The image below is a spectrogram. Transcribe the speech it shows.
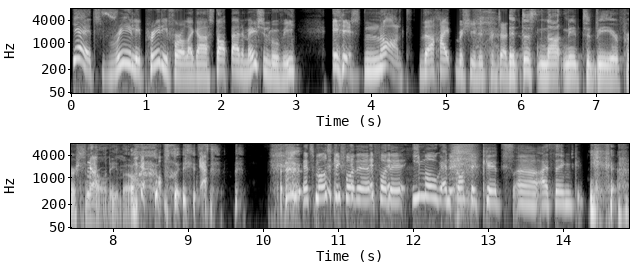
Yeah, it's really pretty for like a stop animation movie. It is not the hype machine it pretends. It does not need to be your personality, though. Please. It's mostly for the for the emo and gothic kids, uh, I think. Yeah.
